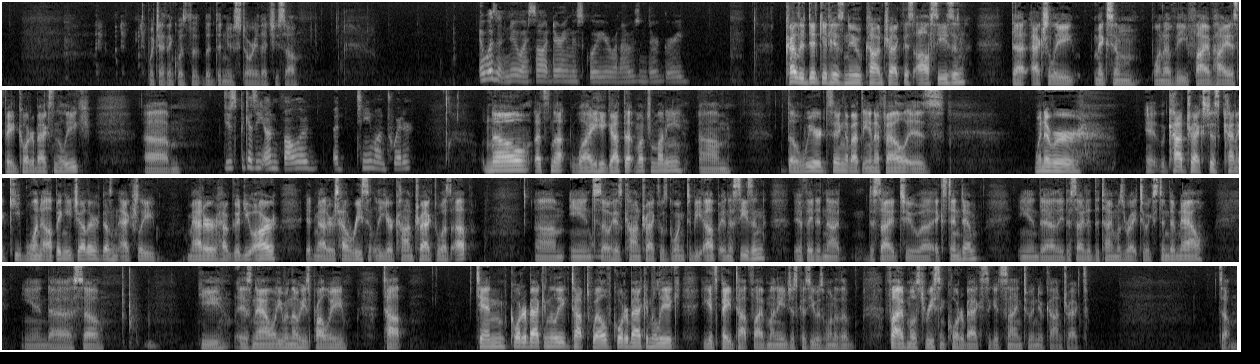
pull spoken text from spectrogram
which I think was the, the, the news story that you saw. It wasn't new. I saw it during the school year when I was in third grade. Kyler did get his new contract this offseason that actually makes him one of the five highest paid quarterbacks in the league. Um, Just because he unfollowed a team on Twitter? No, that's not why he got that much money. Um, the weird thing about the NFL is whenever it, the contracts just kind of keep one upping each other, it doesn't actually matter how good you are. It matters how recently your contract was up. Um, and so his contract was going to be up in a season if they did not decide to uh, extend him. And uh, they decided the time was right to extend him now. And uh, so he is now, even though he's probably top 10 quarterback in the league, top 12 quarterback in the league, he gets paid top five money just because he was one of the five most recent quarterbacks to get signed to a new contract. So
